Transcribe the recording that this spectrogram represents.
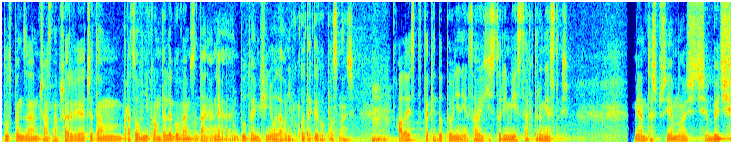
tu spędzałem czas na przerwie, czy tam pracownikom delegowałem zadania. Nie, tutaj mi się nie udało nikogo takiego poznać. Ale jest to takie dopełnienie całej historii miejsca, w którym jesteś. Miałem też przyjemność być,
